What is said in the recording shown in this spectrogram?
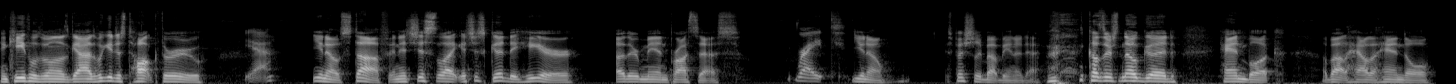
And Keith was one of those guys we could just talk through, Yeah. you know, stuff, and it's just like it's just good to hear other men process Right. you know, especially about being a dad, because there's no good handbook about how to handle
